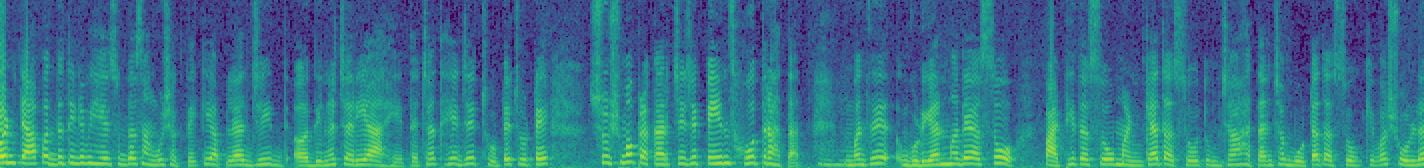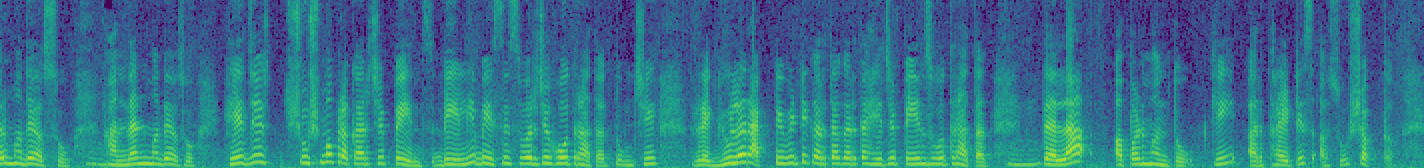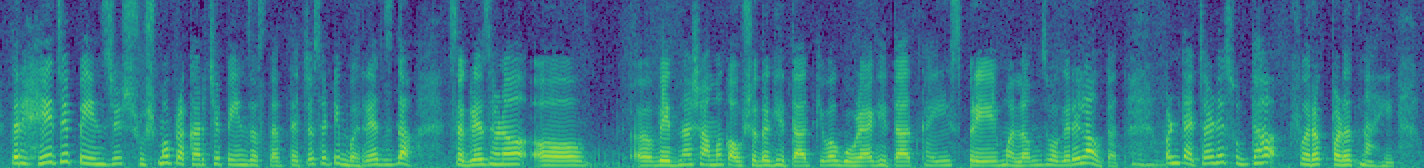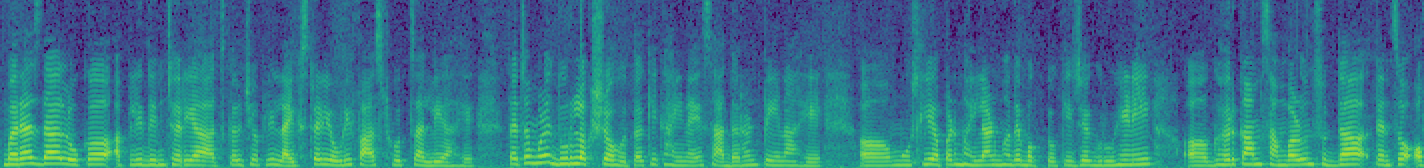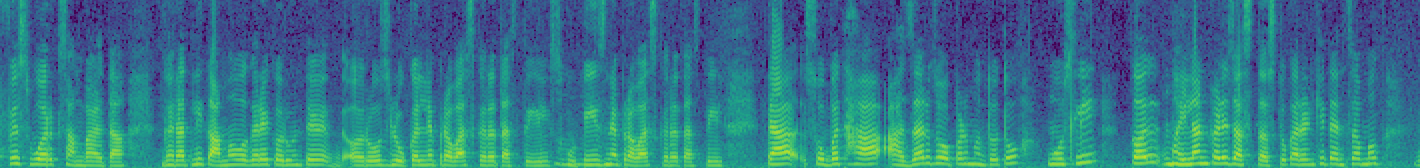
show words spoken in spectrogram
पण त्या पद्धतीने मी हे सुद्धा सांगू शकते की आपल्या जी दिनचर्या आहे त्याच्यात हे जे छोटे छोटे सूक्ष्म प्रकारचे जे पेन्स होत राहतात म्हणजे गुडघ्यांमध्ये असो पाठीत असो मणक्यात असो तुमच्या हातांच्या बोटात असो किंवा शोल्डरमध्ये असो खांद्यांमध्ये असो हे जे सूक्ष्म प्रकारचे पेन्स डेली बेसिसवर जे होत राहतात तुमची रेग्युलर ॲक्टिव्हिटी करता करता हे जे पेन्स होत राहतात त्याला आपण म्हणतो की अर्थरायटिस असू शकतं. तर हे जे पेन्स जे सूक्ष्म प्रकारचे पेन्स असतात त्याच्यासाठी बऱ्याचदा सगळेजण वेदनाशामक औषधं घेतात किंवा गोळ्या घेतात काही स्प्रे मलम्स वगैरे लावतात. पण त्याच्याने सुद्धा फरक पडत नाही. बऱ्याचदा लोक आपली दिनचर्या आजकालची आपली लाईफस्टाईल एवढी फास्ट होत चालली आहे. त्याच्यामुळे दुर्लक्ष होतं की काही नाही साधारण पेन आहे. मोस्टली आपण महिलांमध्ये बघतो की जे गृहिणी घरकाम सांभाळून सुद्धा त्यांचं ऑफिस वर्क सांभाळता. घरातली कामं वगैरे करून ते रोज लोकलने प्रवास करत असतील स्कूटीजने प्रवास करत असतील. त्यासोबत हा आजार जो आपण म्हणतो तो मोस्टली कल महिलांकडे जास्त असतो कारण की त्यांचं मग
